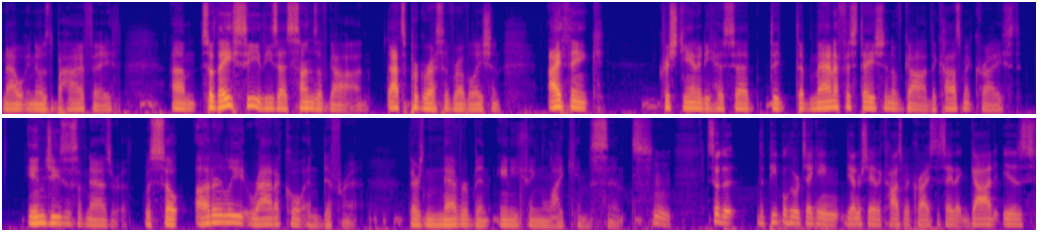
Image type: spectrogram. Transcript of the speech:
now what we know as the Baha'i faith. Um, so they see these as sons of God. That's progressive revelation. I think Christianity has said the, the manifestation of God, the cosmic Christ, in Jesus of Nazareth was so utterly radical and different. There's never been anything like him since. Hmm. So the the people who are taking the understanding of the cosmic Christ to say that God is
